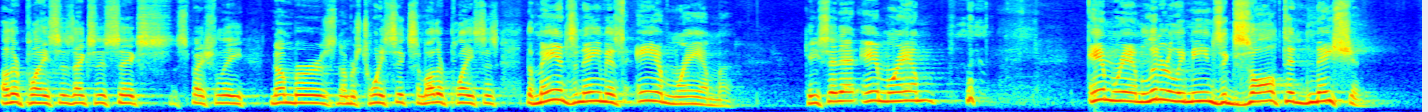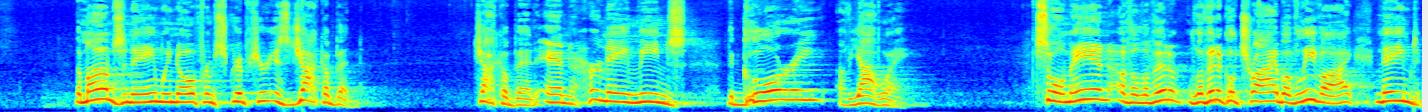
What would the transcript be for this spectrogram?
other places, Exodus 6, especially Numbers, Numbers 26, some other places. The man's name is Amram. Can you say that? Amram? Amram literally means exalted nation. The mom's name we know from Scripture is Jochebed. Jochebed, and her name means the glory of Yahweh. So a man of the Levit- Levitical tribe of Levi named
